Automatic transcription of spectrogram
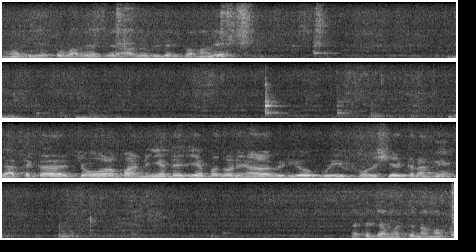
ਹੁਣ ਅਸੀਂ ਇਸ ਤੋਂ ਬਾਅਦ ਵਿੱਚ ਆਲੂ ਵੀ ਵਿੱਚ ਪਾਵਾਂਗੇ। ਜਦ ਤੱਕ ਚੌਲ ਬਣ ਨਹੀਂ ਜਾਂਦੇ ਜੀ, ਆਪਾਂ ਤੁਹਾਡੇ ਨਾਲ ਵੀਡੀਓ ਪੂਰੀ ਫੁੱਲ ਸ਼ੇਅਰ ਕਰਾਂਗੇ। ਇੱਕ ਚਮਚ ਨਮਕ।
